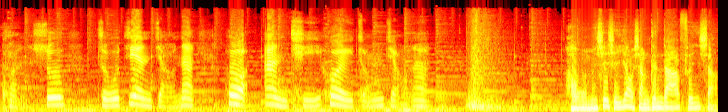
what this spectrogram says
款书逐渐缴纳，或按期汇总缴纳。好，我们谢谢耀翔跟大家分享。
